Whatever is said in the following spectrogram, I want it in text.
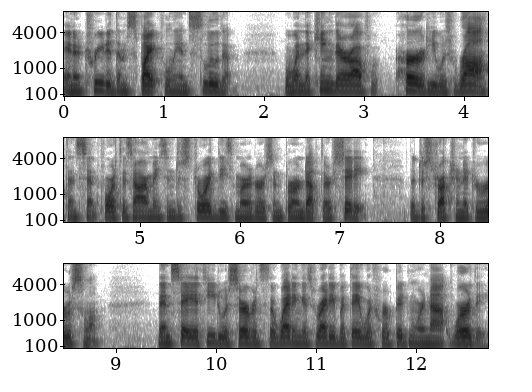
and entreated them spitefully and slew them. But when the king thereof heard, he was wroth, and sent forth his armies, and destroyed these murderers, and burned up their city, the destruction of Jerusalem. Then saith he to his servants, The wedding is ready, but they which were bidden were not worthy.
